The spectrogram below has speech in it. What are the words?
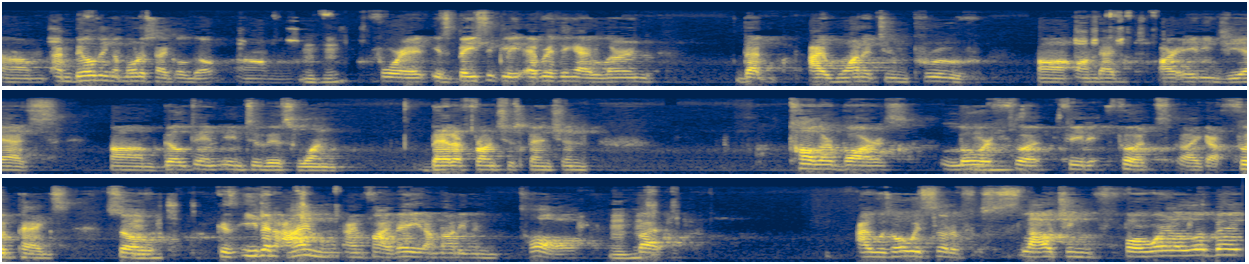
Um, I'm building a motorcycle though. Um, hmm for it is basically everything I learned that I wanted to improve uh, on that R80 GS um, built in into this one. Better front suspension, taller bars, lower Mhm. foot feet foot like uh, foot pegs. So because even I'm I'm 5'8", I'm not even tall, hmm but I was always sort of slouching forward a little bit,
